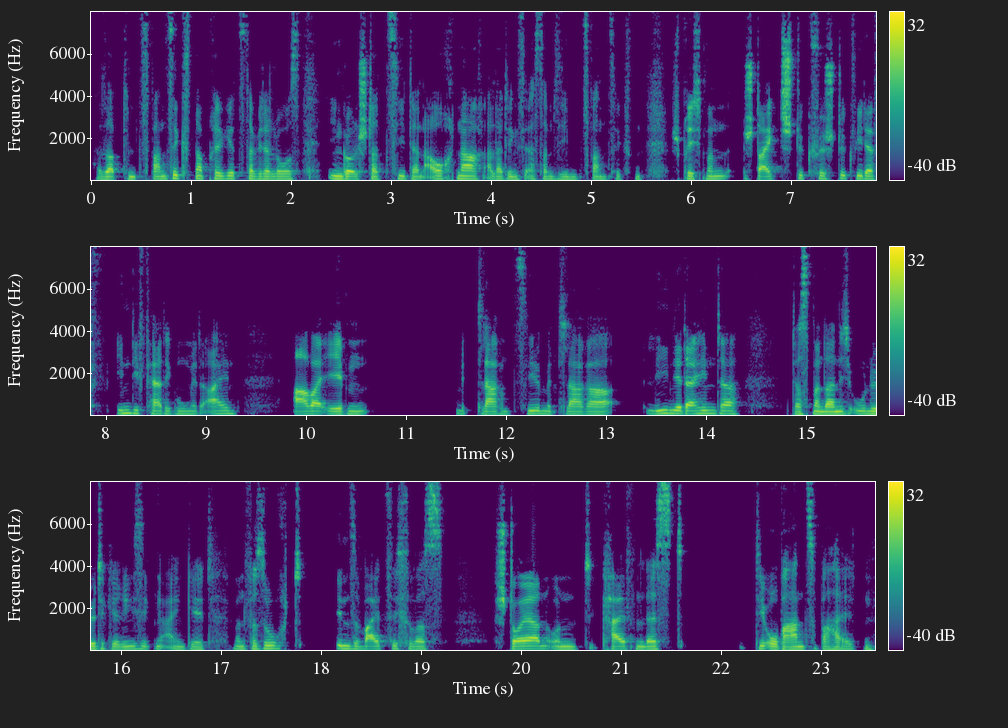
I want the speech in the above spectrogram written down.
Also ab dem 20. April geht's da wieder los. Ingolstadt zieht dann auch nach, allerdings erst am 27. Sprich, man steigt Stück für Stück wieder in die Fertigung mit ein, aber eben mit klarem Ziel, mit klarer Linie dahinter, dass man da nicht unnötige Risiken eingeht. Man versucht, insoweit sich sowas steuern und greifen lässt, die Oberhand zu behalten.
